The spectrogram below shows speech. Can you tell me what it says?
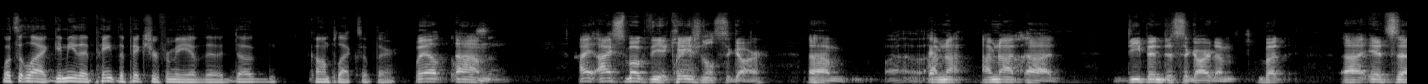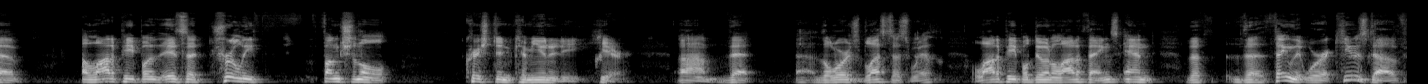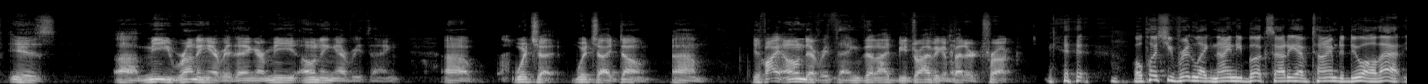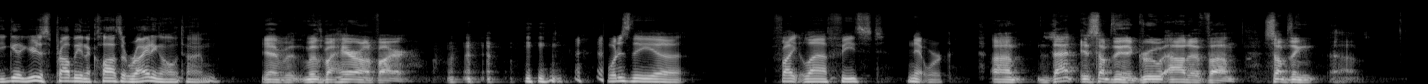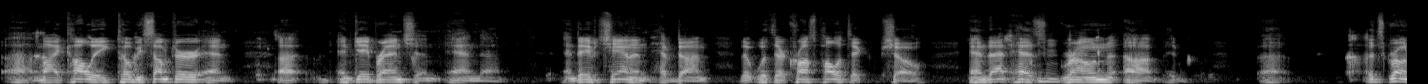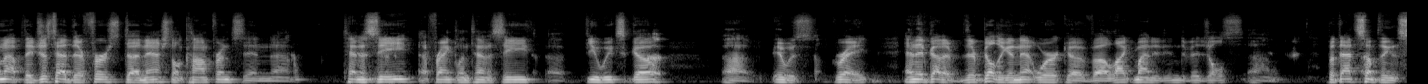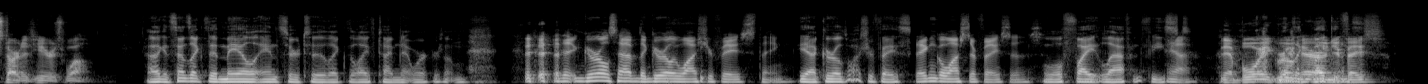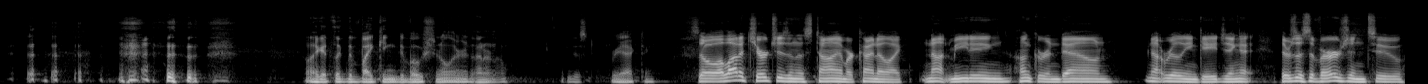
What's it like? Give me the paint the picture for me of the Doug complex up there. Well, um, I, I smoke the occasional cigar. Um, uh, I'm not I'm not uh, deep into cigardom, but uh, it's a a lot of people. It's a truly functional Christian community here um, that uh, the Lord's blessed us with. A lot of people doing a lot of things, and the the thing that we're accused of is uh, me running everything or me owning everything, uh, which I which I don't. Um, if I owned everything, then I'd be driving a better truck. Well, plus you've written like ninety books. How do you have time to do all that? You get, you're just probably in a closet writing all the time. Yeah, with, with my hair on fire. What is the uh, Fight, Laugh, Feast network? Um, that is something that grew out of um, something uh, uh, my colleague Toby Sumpter and uh, and Gabe Rench and and uh, and David Shannon have done that with their CrossPolitic show, and that has grown. Uh, it, uh, it's grown up. They just had their first uh, national conference in uh, Tennessee, uh, Franklin, Tennessee, a few weeks ago. Uh, it was great, and they've got a. They're building a network of uh, like-minded individuals. Um, but that's something that started here as well. I think it sounds like the male answer to like the Lifetime Network or something. the girls have the girl wash your face thing. Yeah, girls wash your face. They can go wash their faces. We'll fight, laugh, and feast. Yeah. Yeah, boy, grow like hair on your face. like it's like the Viking devotional, or I don't know. I'm just reacting. So a lot of churches in this time are kind of like not meeting, hunkering down, not really engaging. There's this aversion to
